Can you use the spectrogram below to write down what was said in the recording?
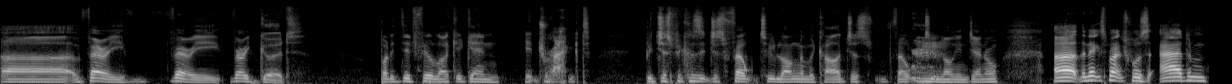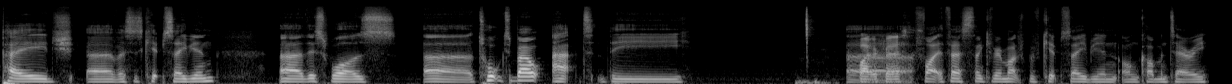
uh, very, very, very good, but it did feel like again it dragged, but just because it just felt too long and the card just felt too long in general. Uh, the next match was Adam Page uh, versus Kip Sabian. Uh, this was uh, talked about at the uh, Fyter Fest. Fyter Fest. Thank you very much with Kip Sabian on commentary.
